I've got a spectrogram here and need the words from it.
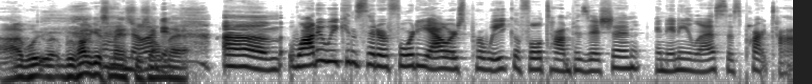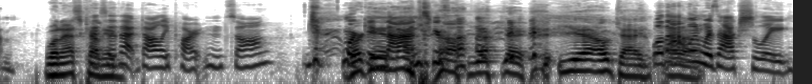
Uh, we, we'll probably get some I have no answers on that. Um, why do we consider 40 hours per week a full time position and any less as part time? Well, that's kind Because of of that Dolly Parton song. Working nine to five. yeah, yeah, yeah, okay. Well, that All one was actually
